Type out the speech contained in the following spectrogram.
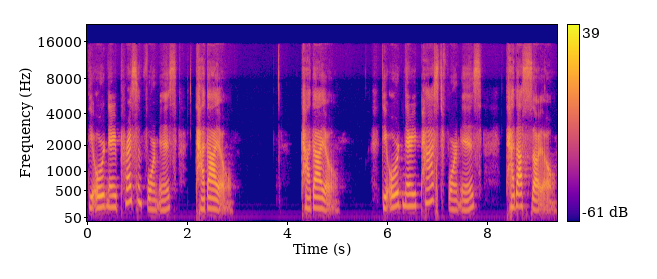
The ordinary present form is 닫아요. 닫아요. The ordinary past form is 닫았어요.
